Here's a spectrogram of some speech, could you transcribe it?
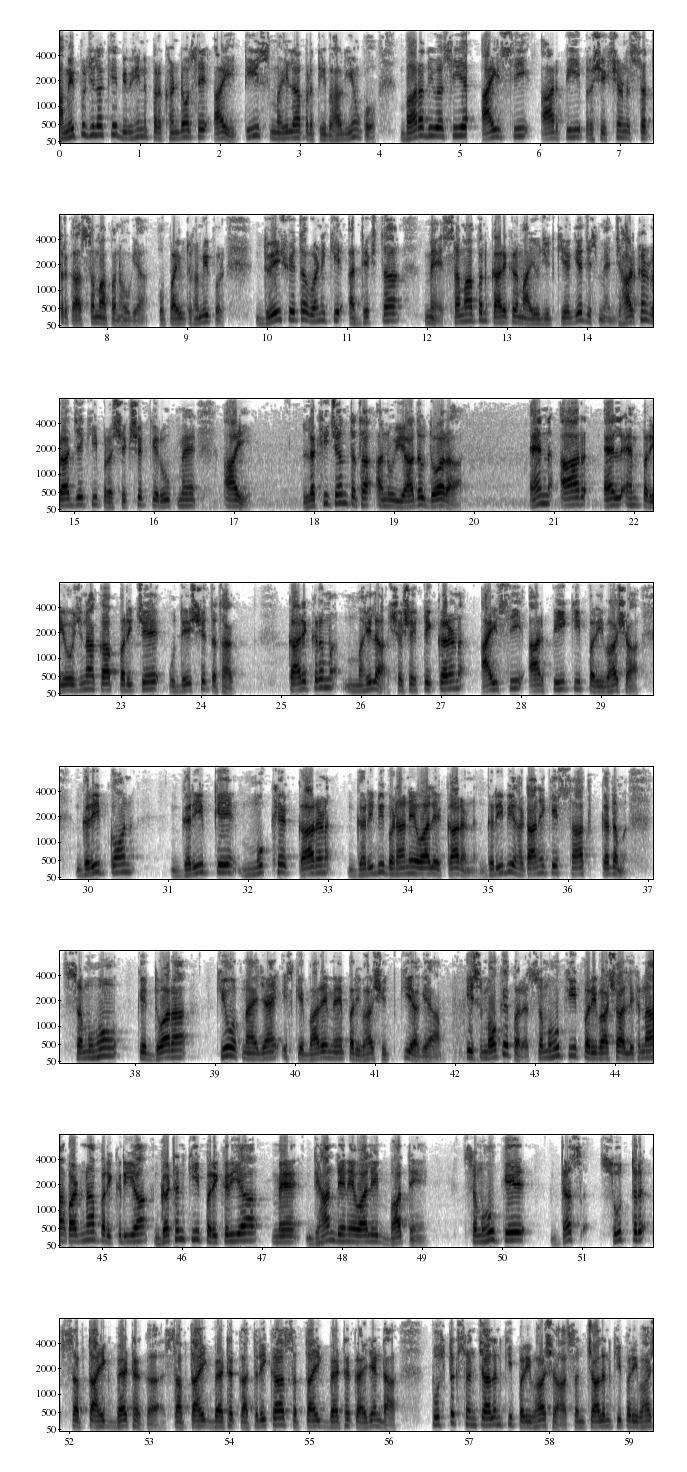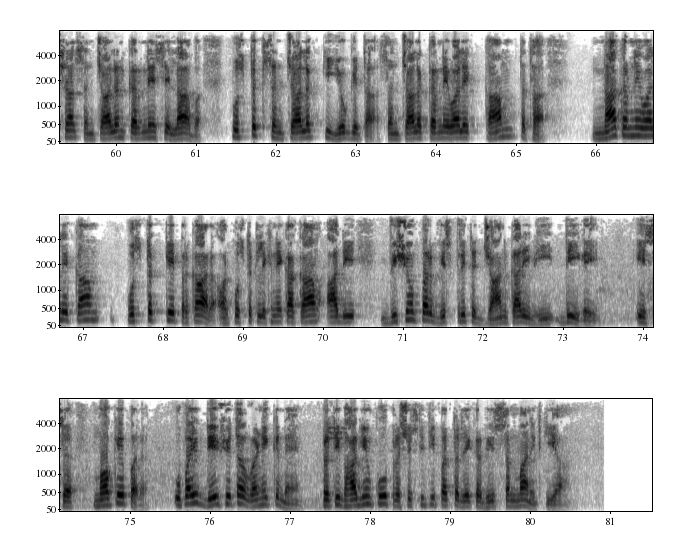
हमीरपुर जिला के विभिन्न प्रखंडों से आई 30 महिला प्रतिभागियों को 12 दिवसीय आईसीआरपी प्रशिक्षण सत्र का समापन हो गया। उपायुक्त हमीरपुर द्वेश्वेता वर्णी की अध्यक्षता में समापन कार्यक्रम आयोजित किया गया, जिसमें झारखंड राज्य की प्रशिक्षक के रूप में आई लखीचंद तथा अनु यादव द्वारा एनआरएलएम परियोजना का परिचय उद्देश्य तथा कार्यक्रम महिला सशक्तिकरण आईसीआरपी की परिभाषा, गरीब कौन? गरीब के मुख्य कारण, गरीबी बढ़ाने वाले कारण, गरीबी हटाने के साथ कदम समूहों के द्वारा क्यों अपनाए जाएँ, इसके बारे में परिभाषित किया गया। इस मौके पर समूह की परिभाषा लिखना, पढ़ना प्रक्रिया, गठन की प्रक्रिया में ध्यान देने वाली बातें, समूह के दस सूत्र साप्ताहिक बैठक साप्ताहिक बैठक का तरीका, साप्ताहिक बैठक का एजेंडा, पुस्तक संचालन की परिभाषा, संचालन की परिभाषा, संचालन करने से लाभ, पुस्तक संचालक की योग्यता, संचालक करने वाले काम तथा ना करने वाले काम, पुस्तक के प्रकार और पुस्तक लिखने का काम आदि विषयों पर विस्तृत जानकारी भी दी गई। इस मौके पर उपायुक्त देवश्वेता वर्णिक ने प्रतिभागियों को प्रशस्ति पत्र देकर भी सम्मानित किया।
